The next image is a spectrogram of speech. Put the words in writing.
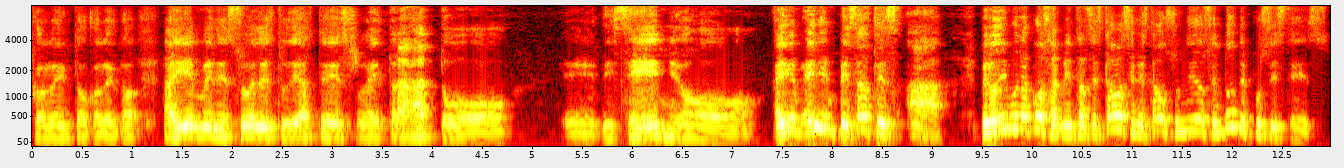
Correcto, correcto. Ahí en Venezuela estudiaste retrato, eh, diseño. Ahí, ahí, empezaste a... Pero dime una cosa, mientras estabas en Estados Unidos, ¿en dónde pusiste eso?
